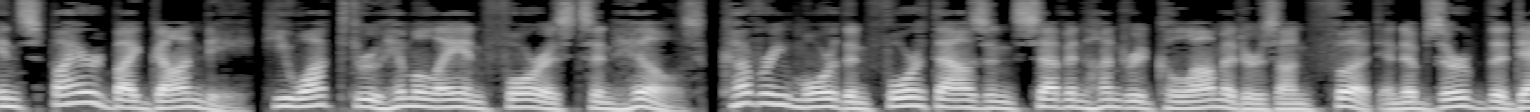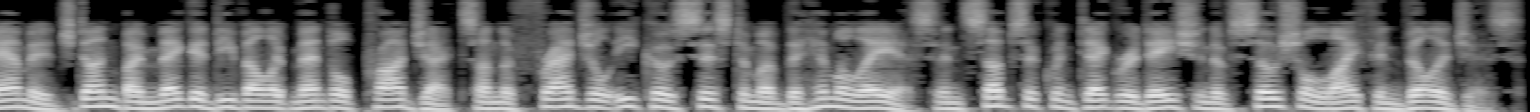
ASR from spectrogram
Inspired by Gandhi, he walked through Himalayan forests and hills, covering more than 4,700 km on foot and observed the damage done by mega-developmental projects on the fragile ecosystem of the Himalayas and subsequent degradation of social life in villages.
